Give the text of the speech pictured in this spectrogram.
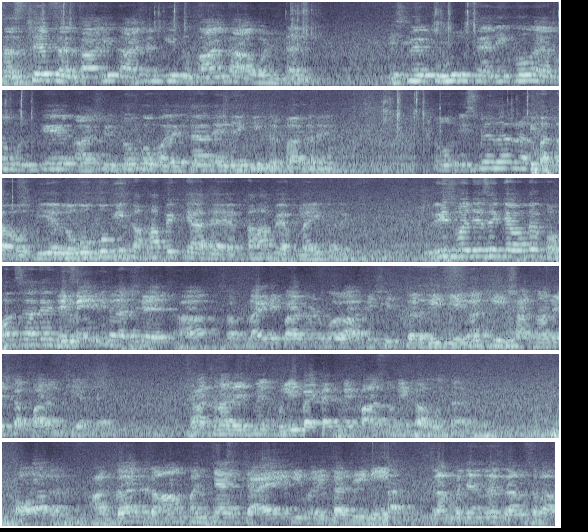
सस्ते सरकारी राशन की दुकान का आवंटन। इसमें पूर्व सैनिकों एवं उनके आश्रितों को वरीयता देने की कृपा करें। तो इसमें सर, पता होती है, लोगों को कि कहाँ पे क्या है, कहाँ पे अप्लाई करें। इस वजह से क्या होता है बहुत सारे मेरी तरफ़ से सप्लाई डिपार्टमेंट को आदेशित कर दीजिएगा कि शासनादेश का पालन किया जाए। शासनादेश में खुली बैठक में पास होने का होता है। और अगर ग्राम पंचायत चाहे कि वरीयता देनी ग्राम पंचायत मतलब ग्राम सभा।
